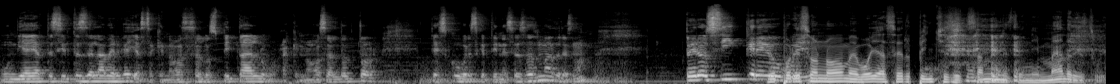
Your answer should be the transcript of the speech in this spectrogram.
un día ya te sientes de la verga y hasta que no vas al hospital o a que no vas al doctor, descubres que tienes esas madres, ¿no? Pero sí creo. Yo por eso no me voy a hacer pinches exámenes de ni madres, güey.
